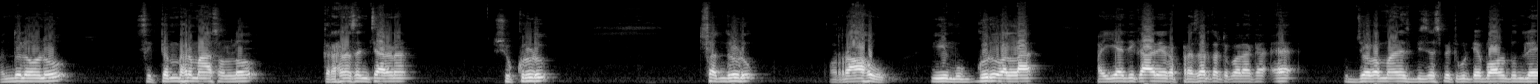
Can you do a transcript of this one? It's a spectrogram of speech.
అందులోనూ సెప్టెంబర్ మాసంలో గ్రహణ సంచారణ శుక్రుడు చంద్రుడు రాహు ఈ ముగ్గురు వల్ల పై అధికారి యొక్క ప్రెజర్ తట్టుకోలేక ఉద్యోగం మానేసి బిజినెస్ పెట్టుకుంటే బాగుంటుందిలే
